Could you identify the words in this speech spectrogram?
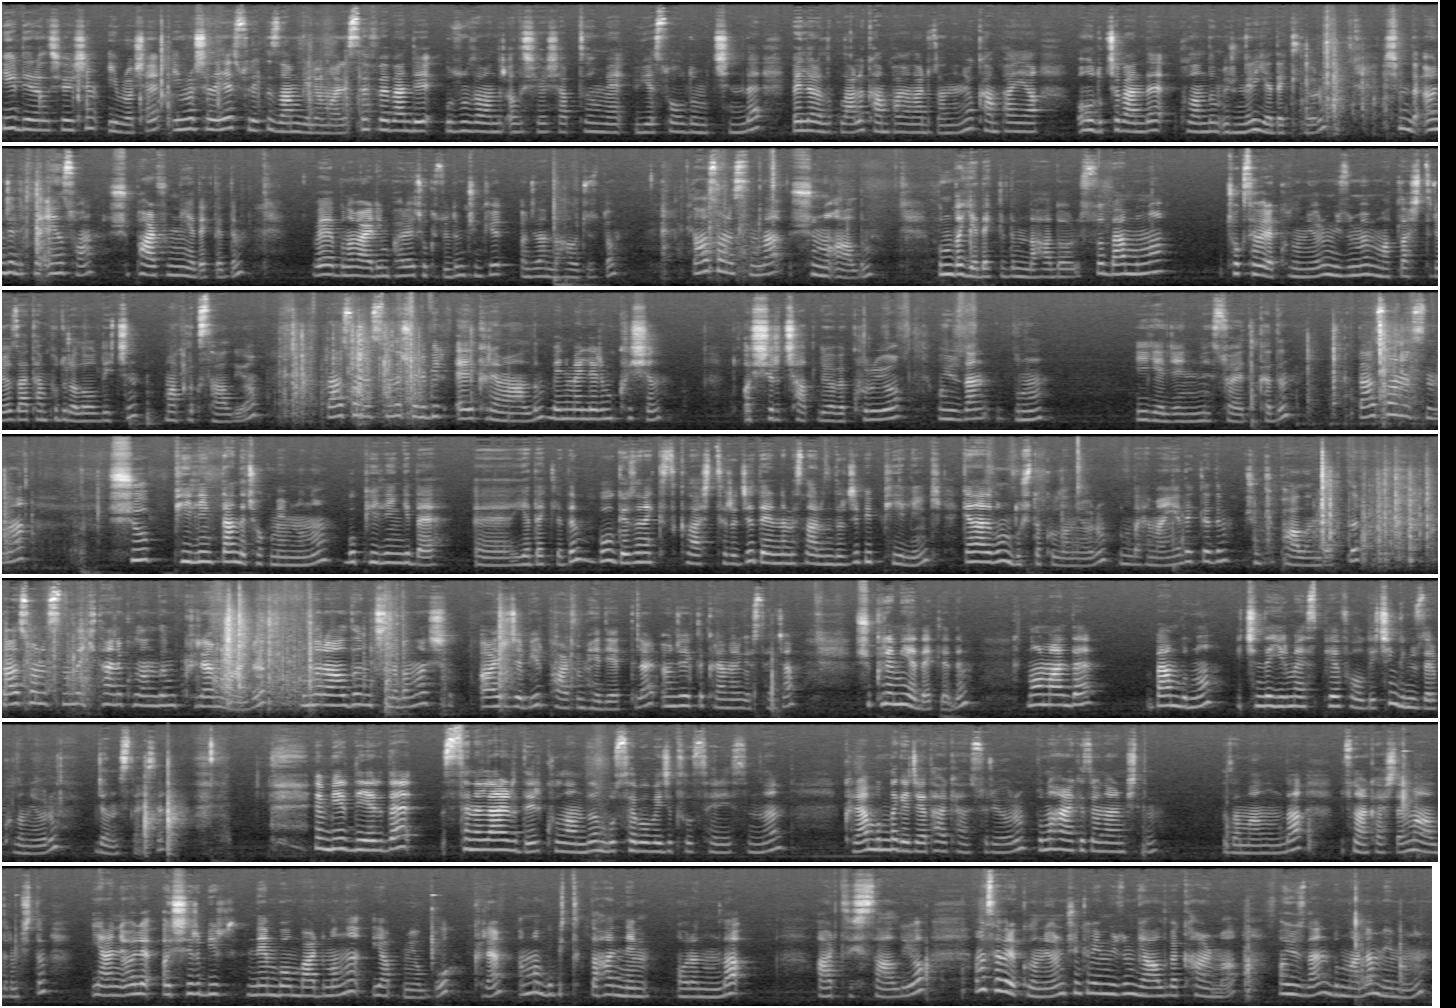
Bir diğer alışverişim Yves Rocher. Yves Rocher'e sürekli zam geliyor maalesef ve ben de uzun zamandır alışveriş yaptığım ve üyesi olduğum için de belli aralıklarla kampanyalar düzenleniyor. Kampanya oldukça ben de kullandığım ürünleri yedekliyorum. Şimdi öncelikle en son şu parfümünü yedekledim. Ve buna verdiğim paraya çok üzüldüm çünkü önceden daha ucuzdu. Daha sonrasında şunu aldım. Bunu da yedekledim daha doğrusu. Ben bunu çok severek kullanıyorum. Yüzümü matlaştırıyor. Zaten pudralı olduğu için matlık sağlıyor. Daha sonrasında şöyle bir el kremi aldım. Benim ellerim kışın aşırı çatlıyor ve kuruyor. O yüzden bunun iyi geleceğini söyledi kadın. Daha sonrasında şu peelingden de çok memnunum. Bu peelingi de e, yedekledim. Bu gözenek sıkılaştırıcı, derinlemesine arındırıcı bir peeling. Genelde bunu duşta kullanıyorum. Bunu da hemen yedekledim. Çünkü pahalanacaktı. Daha sonrasında iki tane kullandığım krem vardı. Bunları aldığım için de bana ayrıca bir parfüm hediye ettiler. Öncelikle kremleri göstereceğim. Şu kremi yedekledim. Normalde ben bunu içinde 20 SPF olduğu için gündüzleri kullanıyorum. Canım isterse. Bir diğeri de senelerdir kullandığım bu Sebo Vegetal serisinden krem. Bunu da gece yatarken sürüyorum. Bunu herkese önermiştim zamanında. Bütün arkadaşlarıma aldırmıştım. Yani öyle aşırı bir nem bombardımanı yapmıyor bu krem. Ama bu bir tık daha nem oranında artış sağlıyor. Ama severek kullanıyorum. Çünkü benim yüzüm yağlı ve karma. O yüzden bunlardan memnunum.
